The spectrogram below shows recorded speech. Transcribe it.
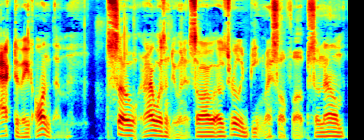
activate on them. So, and I wasn't doing it. So I, I was really beating myself up. So now I'm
